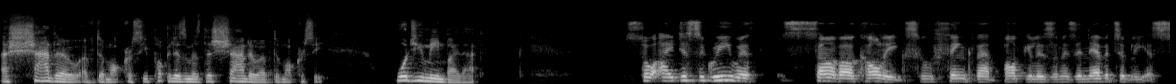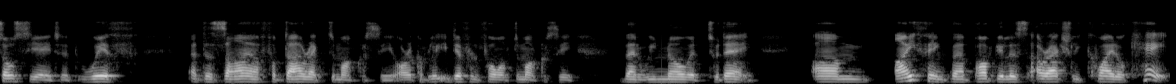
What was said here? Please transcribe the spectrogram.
a shadow of democracy, populism as the shadow of democracy. What do you mean by that? So I disagree with some of our colleagues who think that populism is inevitably associated with a desire for direct democracy or a completely different form of democracy than we know it today. Um, I think that populists are actually quite okay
